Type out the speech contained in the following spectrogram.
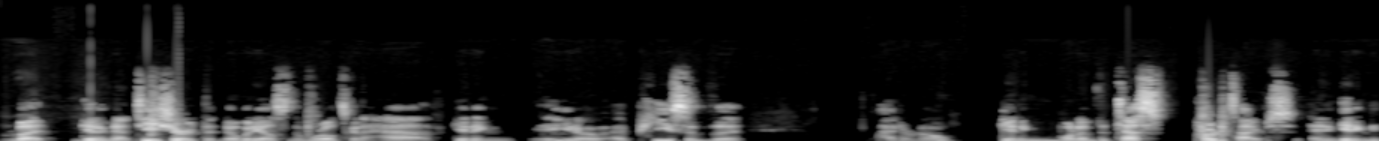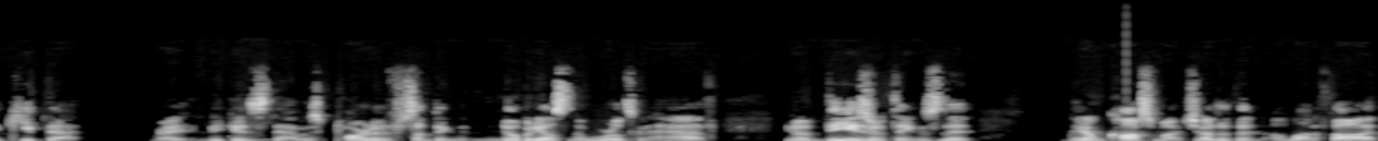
right. But getting that t-shirt that nobody else in the world's going to have getting you know a piece of the i don't know getting one of the test prototypes and getting to keep that right? Because Mm, that was part of something that nobody else in the world's going to have. You know these are things that they don't cost much other than a lot of thought.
